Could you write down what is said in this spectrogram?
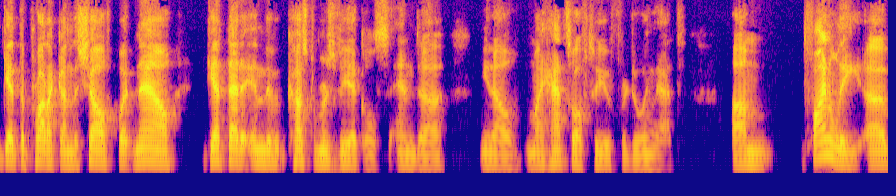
get the product on the shelf, but now get that in the customers' vehicles. And, uh, you know, my hat's off to you for doing that. Um, finally, uh,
